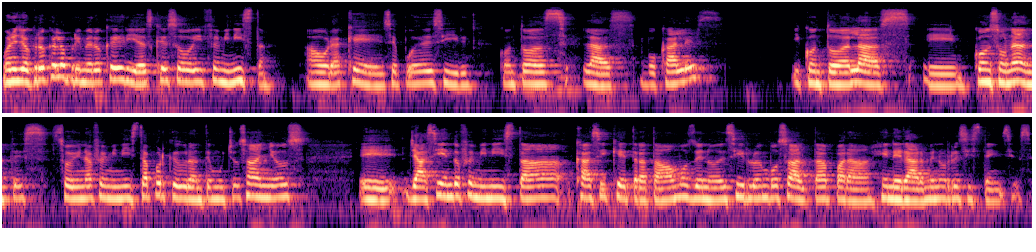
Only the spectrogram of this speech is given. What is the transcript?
Bueno, yo creo que lo primero que diría es que soy feminista, ahora que se puede decir con todas las vocales y con todas las eh, consonantes. Soy una feminista porque durante muchos años eh, ya siendo feminista, casi que tratábamos de no decirlo en voz alta para generar menos resistencias.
